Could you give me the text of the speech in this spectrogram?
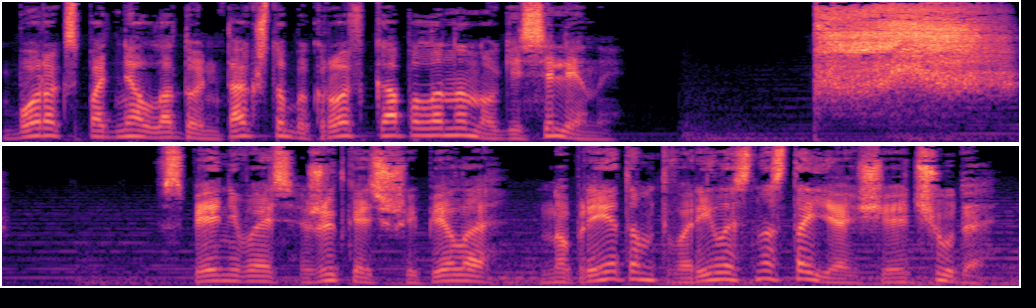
Боракс поднял ладонь так, чтобы кровь капала на ноги Селены. Вспениваясь, жидкость шипела, но при этом творилось настоящее чудо —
